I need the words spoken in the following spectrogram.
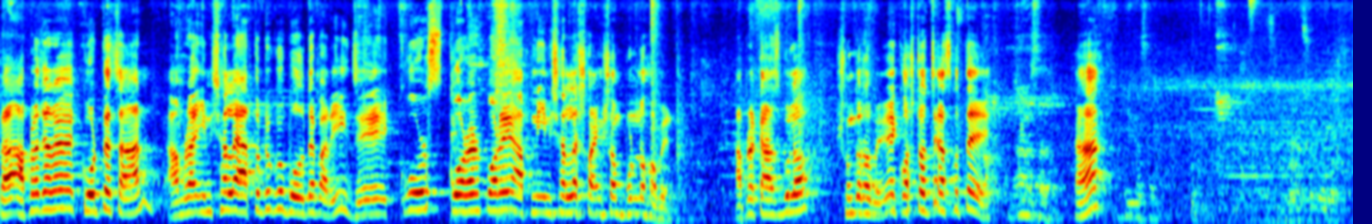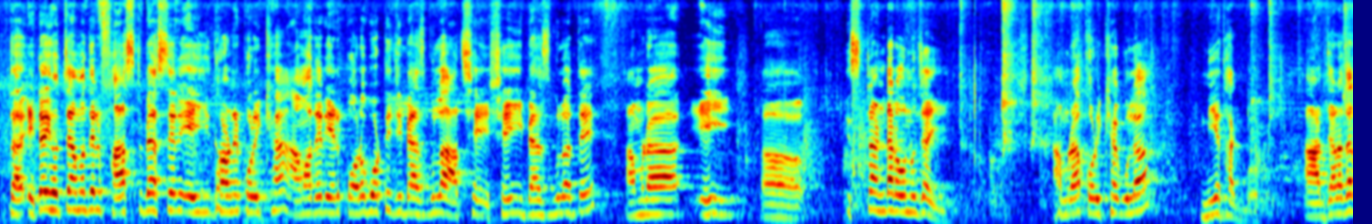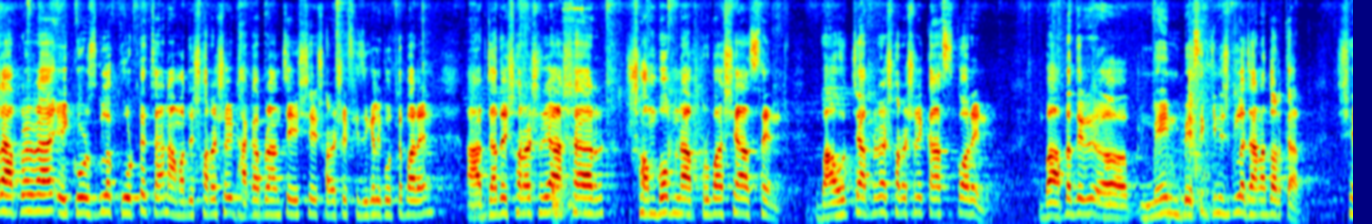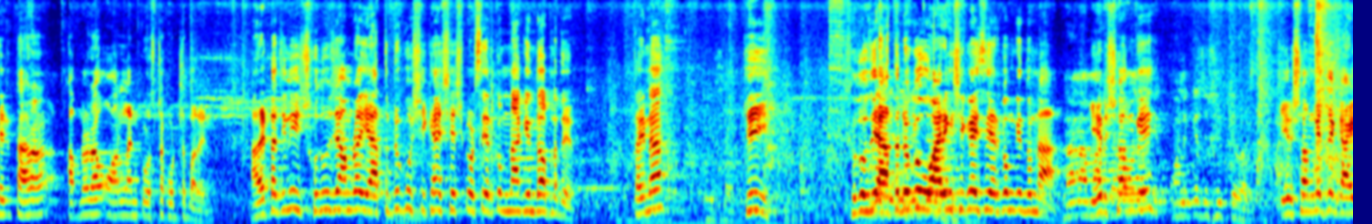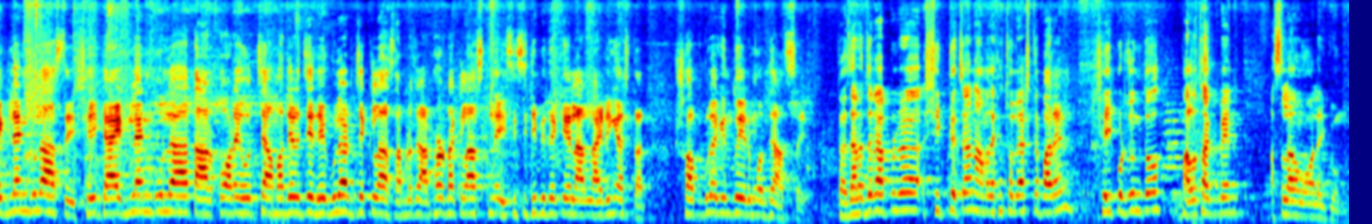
তা আপনারা যারা করতে চান আমরা ইনশাল্লাহ এতটুকু বলতে পারি যে কোর্স করার পরে আপনি ইনশাল্লাহ স্বয়ংসম্পূর্ণ হবেন। আপনার কাজগুলো সুন্দর হবে। এই কষ্ট হচ্ছে কাজ করতে? হ্যাঁ? তা এটাই হচ্ছে আমাদের ফার্স্ট ব্যাচের এই ধরনের পরীক্ষা। আমাদের এর পরবর্তী যে ব্যাচগুলো আছে সেই ব্যাচগুলোতে আমরা এই স্ট্যান্ডার্ড অনুযায়ী আমরা পরীক্ষাগুলো নিয়ে থাকব। আর যারা যারা আপনারা এই কোর্সগুলো করতে চান, আমাদের সরাসরি ঢাকা ব্রাঞ্চে এসে সরাসরি ফিজিক্যালি করতে পারেন। আর যাদের সরাসরি আসার সম্ভব না, প্রবাসে আছেন বা হচ্ছে আপনারা সরাসরি কাজ করেন বা আপনাদের মেইন বেসিক জিনিসগুলো জানা দরকার, সে তারা আপনারা অনলাইন কোর্সটা করতে পারেন। আর একটা জিনিস, শুধু যে আমরা এতটুকু শিখাই শেষ করছি এরকম না কিন্তু আপনাদের, তাই না? কি? শুধু যে এতটুকু ওয়ারিং শিখাইছি এরকম কিন্তু না। এর সঙ্গে এর সঙ্গে যে গাইডলাইনগুলো আছে সেই গাইডলাইনগুলো তারপরে হচ্ছে আমাদের যে রেগুলার যে ক্লাস আমরা যে আঠারোটা ক্লাস নেই সিসিটিভি থেকে লাইটিং আসতাম সবগুলো কিন্তু এর মধ্যে আছে। তা যারা যারা আপনারা শিখতে চান আমাদের এখানে চলে আসতে পারেন। সেই পর্যন্ত ভালো থাকবেন। আসসালামু আলাইকুম।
